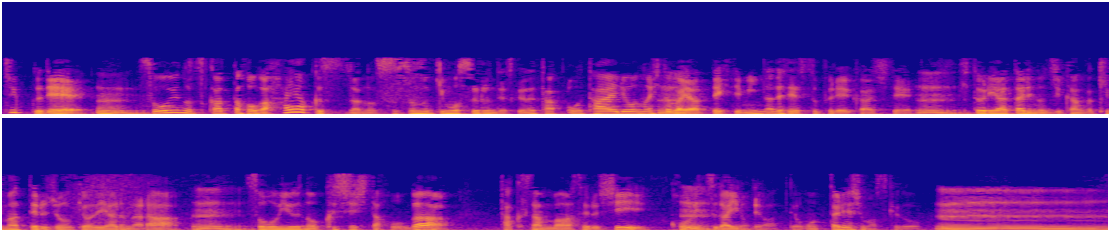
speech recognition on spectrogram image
チックで、うんそういうの使った方が早くあの進む気もするんですけどね、た大量の人がやってきて、みんなでテストプレイ会して、うん1人当たりの時間が決まってる状況でやるなら、うん。そういうのを駆使した方が、たくさん回せるし、効率がいいのではって思ったりはしますけど。うーん。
